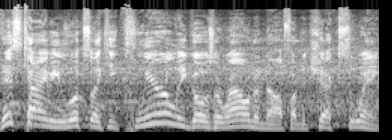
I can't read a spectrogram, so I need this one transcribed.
this time he looks like he clearly goes around enough on a check swing.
